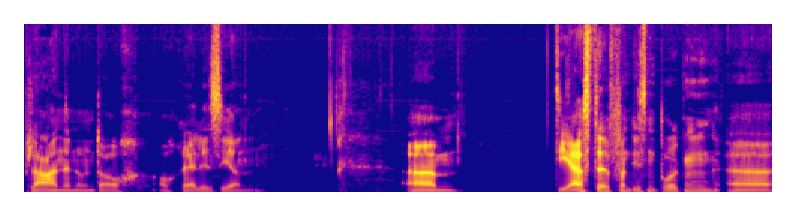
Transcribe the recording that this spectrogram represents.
planen und auch, auch realisieren. Ähm, die erste von diesen Brücken äh,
